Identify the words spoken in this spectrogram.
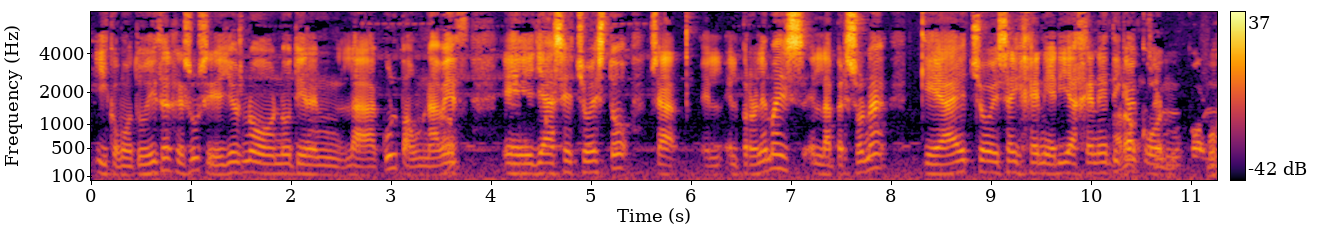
y como tú dices, Jesús, si ellos no, no tienen la culpa, una vez eh, ya has hecho esto, o sea, el, el problema es la persona que ha hecho esa ingeniería genética Claro, con, sí, con-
